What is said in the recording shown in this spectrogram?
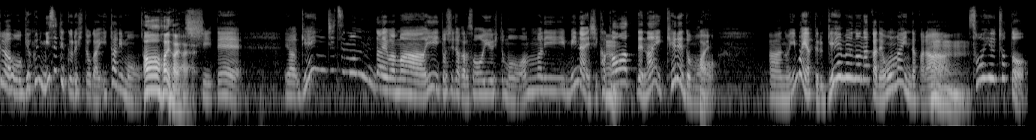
イラを逆に見せてくる人がいたりもああはいはいはいはい。して、いや現実問題はまあいい年だからそういう人もあんまり見ないし関わってないけれども、はいあの今やってるゲームの中でオンラインだから、うんうんうん。そういうちょっと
